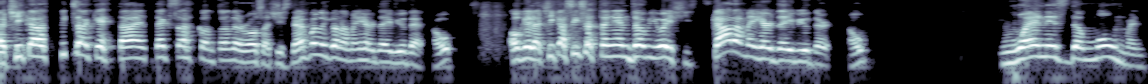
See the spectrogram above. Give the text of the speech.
La chica suiza que está en Texas con Thunder Rosa, she's definitely gonna make her debut there. Nope. Okay, la chica suiza está en NWA, she's gotta make her debut there. Nope. When is the moment?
